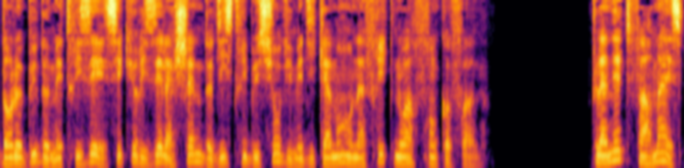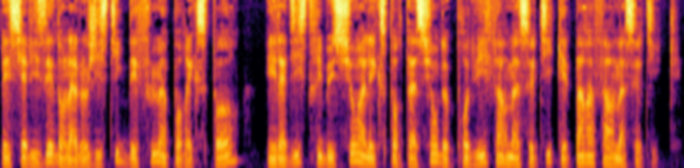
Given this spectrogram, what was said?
dans le but de maîtriser et sécuriser la chaîne de distribution du médicament en Afrique noire francophone. Planète Pharma est spécialisée dans la logistique des flux import-export, et la distribution à l'exportation de produits pharmaceutiques et parapharmaceutiques.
